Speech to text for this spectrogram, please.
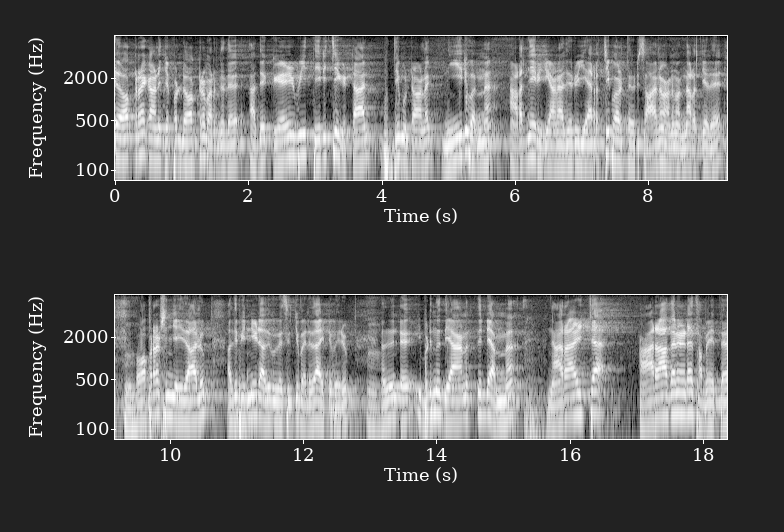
ഡോക്ടറെ കാണിച്ചപ്പോൾ ഡോക്ടർ പറഞ്ഞത് അത് കേൾവി തിരിച്ച് കിട്ടാൻ ബുദ്ധിമുട്ടാണ് നീര് വന്ന് അടഞ്ഞിരിക്കുകയാണ് അതൊരു ഇറച്ചി പോലത്തെ ഒരു സാധനമാണ് വന്നടഞ്ഞത് ഓപ്പറേഷൻ ചെയ്താലും അത് പിന്നീട് അത് വികസിച്ച് വലുതായിട്ട് വരും. എന്നിട്ട് ഇവിടുന്ന് ധ്യാനത്തിന്റെ അന്ന് ഞായറാഴ്ച ആരാധനയുടെ സമയത്ത്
